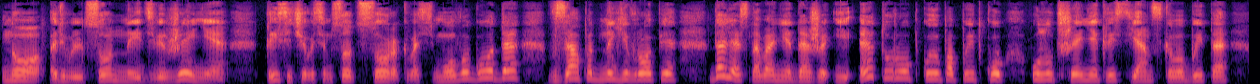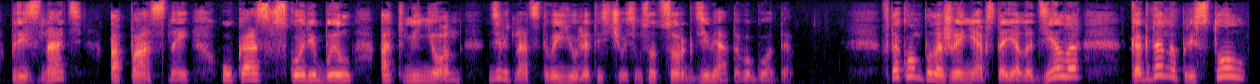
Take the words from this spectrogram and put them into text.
Но революционные движения 1848 года в Западной Европе дали основание даже и эту робкую попытку улучшения крестьянского быта признать опасной. Указ вскоре был отменен 19 июля 1849 года. В таком положении обстояло дело, когда на престол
